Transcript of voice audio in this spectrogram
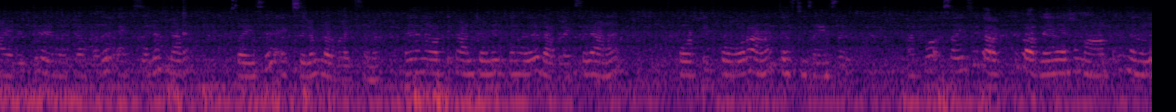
ആയിരത്തി എഴുന്നൂറ്റമ്പത് എക്സലും സൈസ് എക്സലും ഡബിൾ എക്സലും അത് ഞാൻ നോട്ടി കാണിച്ചുകൊണ്ടിരിക്കുന്നത് ഡബിൾ എക്സലാണ് ഫോർട്ടി ഫോറാണ് ചെസ്റ്റ് സൈസ് അപ്പോൾ സൈസ് കറക്റ്റ് പറഞ്ഞതിന് ശേഷം മാത്രം നിങ്ങൾ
